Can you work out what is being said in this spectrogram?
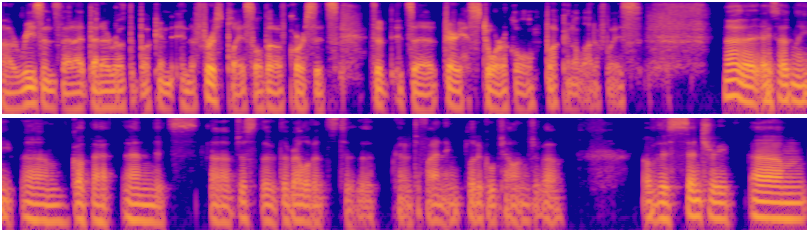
uh, reasons that I, that I wrote the book in, in the first place although of course it's it's a it's a very historical book in a lot of ways. No, I certainly um, got that, and it's uh, just the the relevance to the kind of defining political challenge of our of this century. Um,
